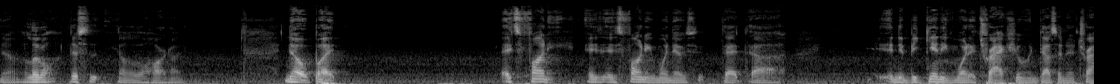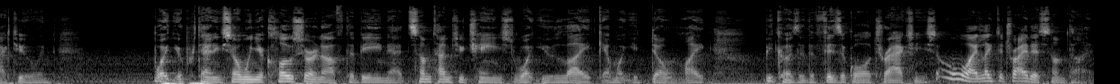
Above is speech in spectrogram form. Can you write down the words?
You know, a little. This is you know a little hard on. No, but it's funny. It's funny when there's that uh, in the beginning what attracts you and doesn't attract you, and what you're pretending. So when you're closer enough to being that, sometimes you changed what you like and what you don't like because of the physical attraction. You say, "Oh, I'd like to try this sometime."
